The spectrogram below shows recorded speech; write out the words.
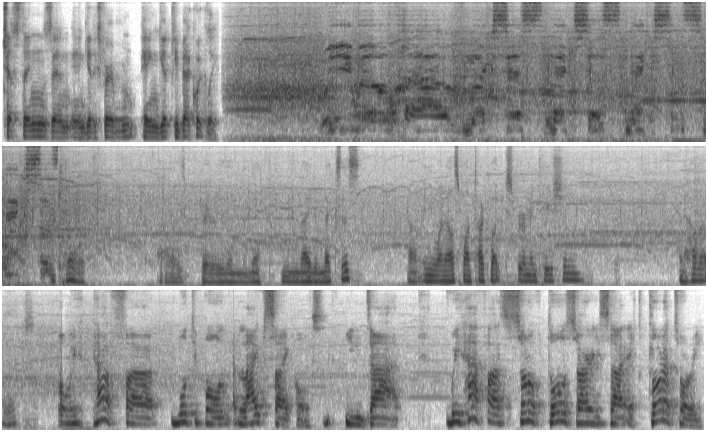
test things and, and get experiment and get feedback quickly. We will have Nexus, Nexus, Nexus, Nexus. Okay. Uh, is buried in the ne- Night of Nexus. Uh, anyone else want to talk about experimentation and how that works? Well, we have uh, multiple life cycles in that. We have uh, sort of those are is, uh, exploratory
